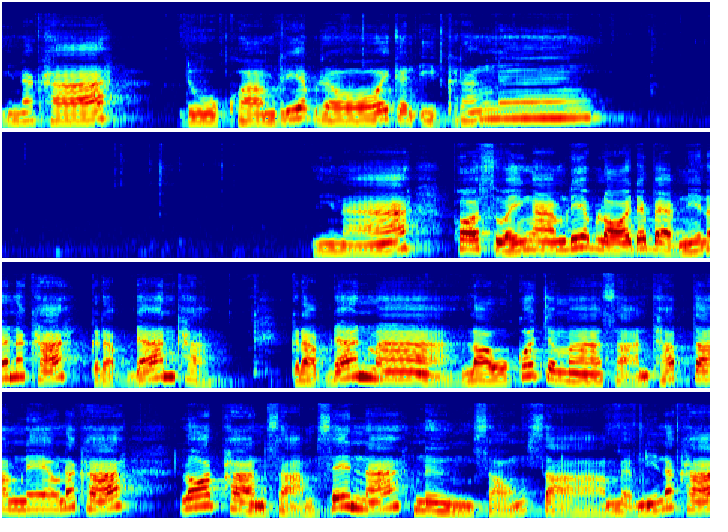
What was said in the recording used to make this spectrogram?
นี่นะคะ ดูความเรียบร้อยกันอีกครั้งหนึ่งนี่นะ พอสวยงามเรียบร้อยได้แบบนี้แล้วนะคะ กลับด้านค่ะ กลับด้านมาเราก็จะมาสารทับตามแนวนะคะ ลอดผ่าน 3 เส้นนะ 1 2 3 แบบนี้นะคะ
